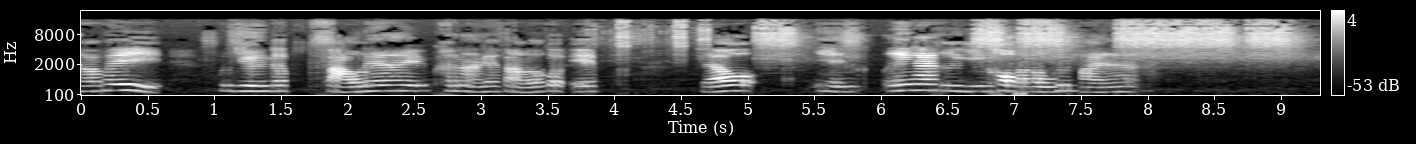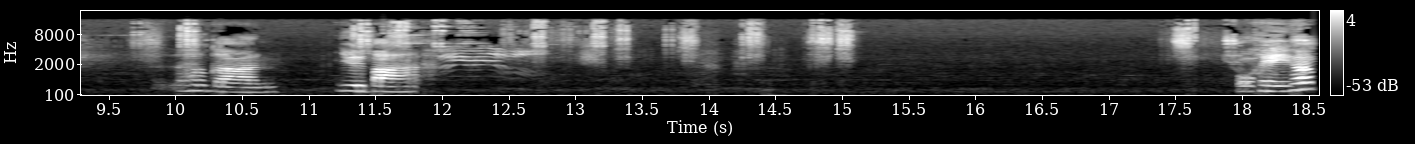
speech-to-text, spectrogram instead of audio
ะครับ ให้คุณยืนกับเสาเนี่ยให้ขนานกับเสาแล้วกด F แล้วเห็นง่ายๆคือยิงขอบประตูขึ้นไปนะฮะ แล้วทำการยืนปลาโอเคครับ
